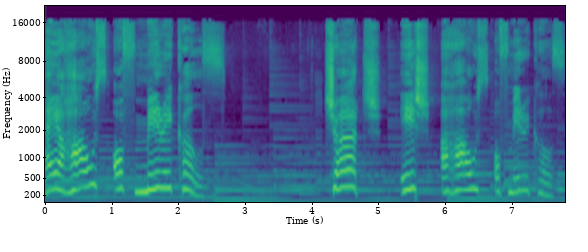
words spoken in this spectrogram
Hey, a house of miracles. Church ist a house of miracles.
